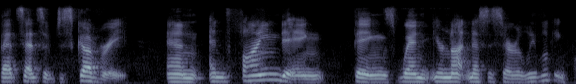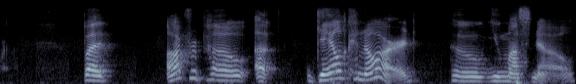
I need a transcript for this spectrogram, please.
that sense of discovery and and finding things when you're not necessarily looking for them. But apropos, uh, Gail Kennard, who you must know,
